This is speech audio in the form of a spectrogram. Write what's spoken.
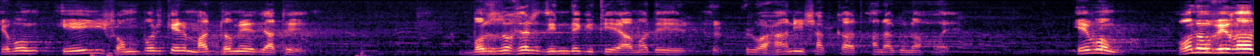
এবং এই সম্পর্কের মাধ্যমে যাতে বর্জখের জিন্দগিতে আমাদের রোহানি সাক্ষাৎ আনাগুনা হয়। এবং অনুবিগা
